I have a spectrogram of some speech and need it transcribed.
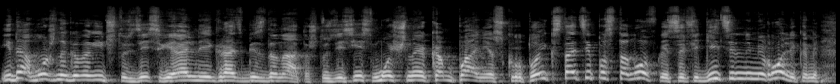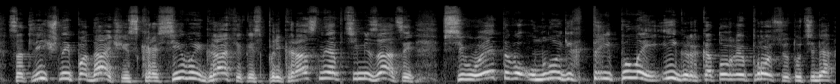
И да, можно говорить, что здесь реально играть без доната, что здесь есть мощная компания с крутой, кстати, постановкой, с офигительными роликами, с отличной подачей, с красивой графикой, с прекрасной оптимизацией. Всего этого у многих AAA игр, которые просят у тебя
